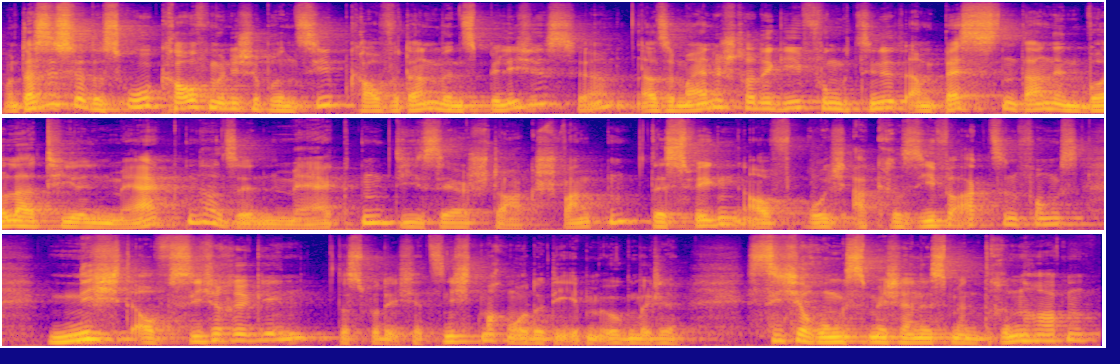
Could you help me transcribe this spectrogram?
Und das ist ja das urkaufmännische Prinzip, kaufe dann, wenn es billig ist. Ja? Also meine Strategie funktioniert am besten dann in volatilen Märkten, also in Märkten, die sehr stark schwanken. Deswegen auf ruhig aggressive Aktienfonds, nicht auf sichere gehen. Das würde ich jetzt nicht machen oder die eben irgendwelche Sicherungsmechanismen drin haben.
